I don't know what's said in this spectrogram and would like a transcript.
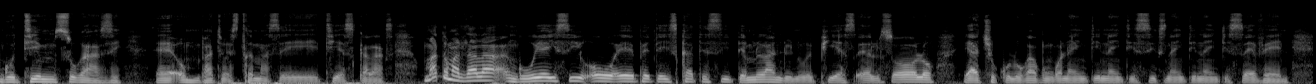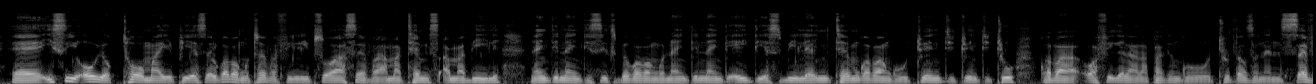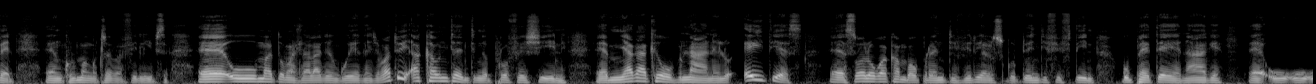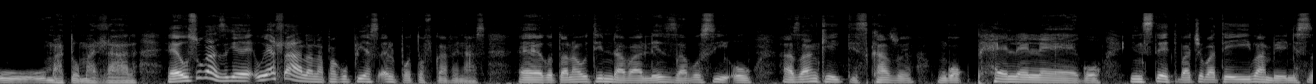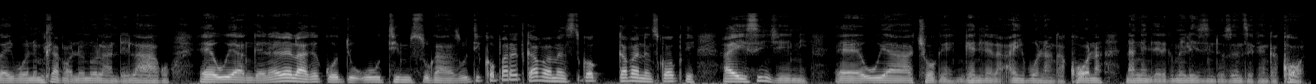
nguTim Sukazi eh umphathi wesichema se TS Galaxy. uMato Madlala nguye iCEO ephethe isikhathi eside emlandweni wePSL solo yachuguluka ngo 1996 1997 eh iCEO yokthoma yePSL kwaba nguTrevor Phillips owaseva ama terms amabili 1996 bekwaba ngo 1998 yesibili enye term kwaba ngu 2022 kwaba wafikela lapha ke ngo 2007 eh ngikhuluma ngoTrevor Phillips. Eh uMato Madlala ke nguye ke nje bathi uyiaccountant ngeprofession eminyaka yakhe obunane lo 8 years eh solo kwakhamba uBrand Deverials ku2015 kuphethe yena ke eh, uMato Madlala. Eh usukazi ke uyahlala lapha ku PSL Board of Governors. Eh kodwa na uthi indaba lezi zabo CEO azange idiscusswe ngokupheleleko. Instead batsho bathe ibambeni sizayibona emhlanganweni olandelako. Eh uyangenelela ke godu uthi msukazi uthi corporate governance governance kokti ayisinjeni. Eh uyacho ke ngendlela ayibona ngakhona nangendlela kumele izinto zenzeke ngakhona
